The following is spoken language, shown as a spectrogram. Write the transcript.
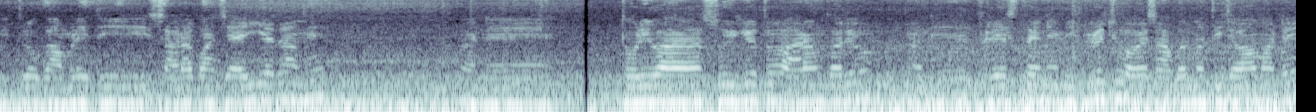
મિત્રો ગામડેથી સાડા પાંચે આવી ગયા હતા અમે. અને થોડી વાર સૂઈ ગયો તો આરામ કર્યો અને ફ્રેશ થઈને નીકળ્યો છું. હવે સાબરમતી જવા માટે.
